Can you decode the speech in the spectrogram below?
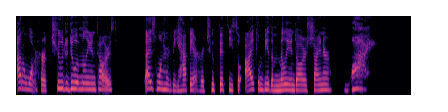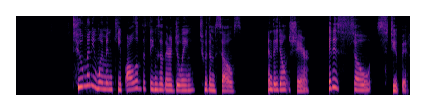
I don't want her too to do a million dollars. I just want her to be happy at her 250 so I can be the million dollar shiner. Why? Too many women keep all of the things that they're doing to themselves and they don't share. It is so stupid.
